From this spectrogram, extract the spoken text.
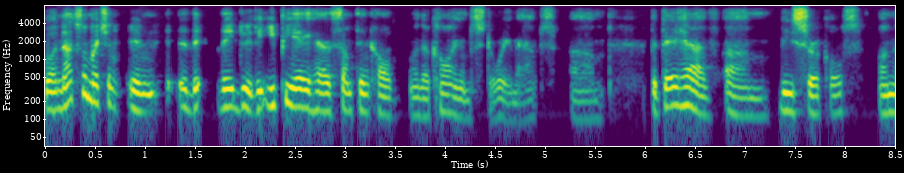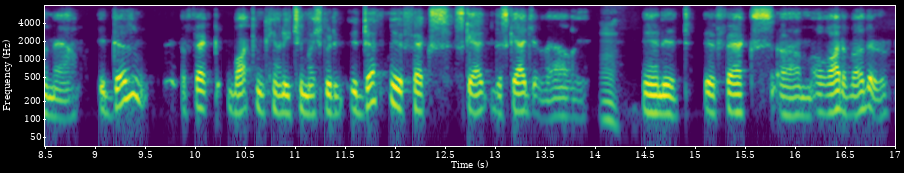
well, not so much in, in they, they, do. The EPA has something called well, they're calling them story maps. Um, but they have um, these circles on the map. It doesn't affect Whatcom County too much, but it, it definitely affects the Skagit Valley, mm. and it affects um, a lot of other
